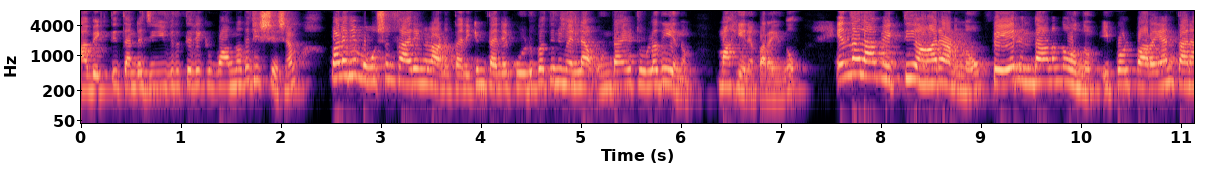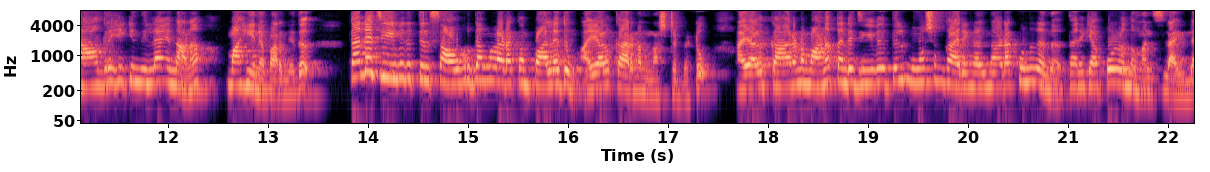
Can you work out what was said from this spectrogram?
ആ വ്യക്തി തന്റെ ജീവിതത്തിലേക്ക് വന്നതിന് ശേഷം വളരെ മോശം കാര്യങ്ങളാണ് തനിക്കും തന്റെ കുടുംബത്തിനുമെല്ലാം ഉണ്ടായിട്ടുള്ളത് എന്നും മഹീന പറയുന്നു. എന്നാൽ ആ വ്യക്തി ആരാണെന്നോ പേരെന്താണെന്നോ ഒന്നും ഇപ്പോൾ പറയാൻ താൻ ആഗ്രഹിക്കുന്നില്ല എന്നാണ് മഹീന പറഞ്ഞത്. തന്റെ ജീവിതത്തിൽ സൗഹൃദങ്ങളടക്കം പലതും അയാൾ കാരണം നഷ്ടപ്പെട്ടു. അയാൾ കാരണമാണ് തന്റെ ജീവിതത്തിൽ മോശം കാര്യങ്ങൾ നടക്കുന്നതെന്ന് തനിക്ക് അപ്പോഴൊന്നും മനസ്സിലായില്ല.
